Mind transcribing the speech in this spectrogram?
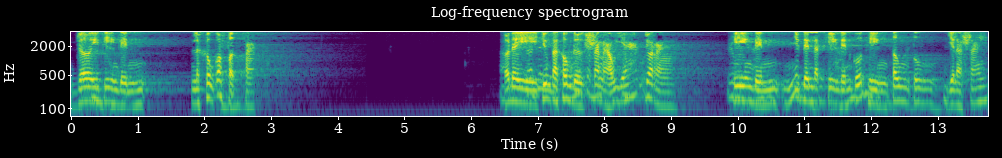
Rơi thiền định là không có Phật Pháp. Ở đây chúng ta không được sanh ảo giác cho rằng Thiền định, nhất định là thiền định của thiền tông tu, Vậy là sai.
